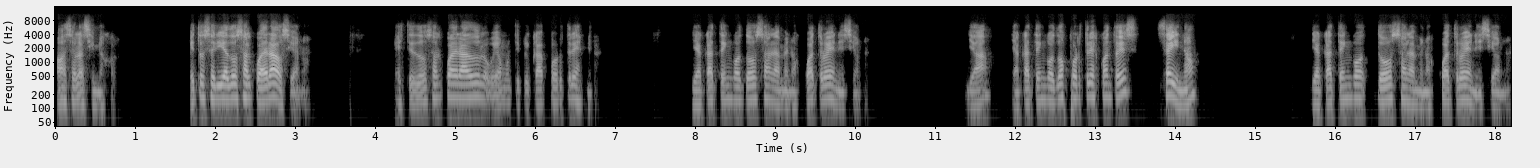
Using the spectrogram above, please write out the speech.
Vamos a hacerlo así mejor. Esto sería 2 al cuadrado, ¿sí o no? Este 2 al cuadrado lo voy a multiplicar por 3, mira. Y acá tengo 2 a la menos 4n, ¿sí o no? ¿Ya? Y acá tengo 2 por 3, ¿cuánto es? 6, ¿no? Y acá tengo 2 a la menos 4n, ¿sí o no?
